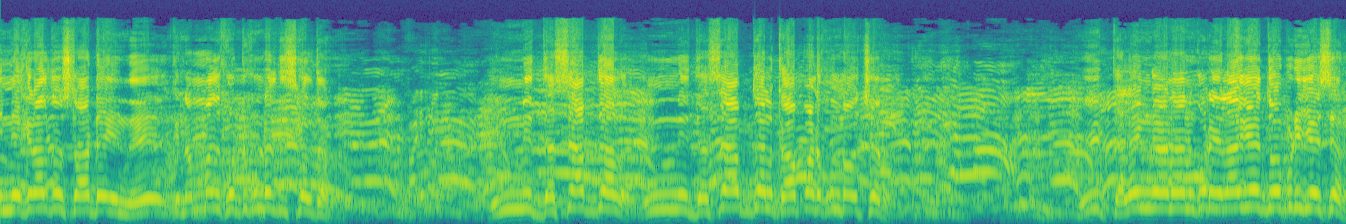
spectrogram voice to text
ఇన్ని ఎకరాలతో స్టార్ట్ అయింది నెమ్మది కొట్టుకుంటూ తీసుకెళ్తారు. ఇన్ని దశాబ్దాలు ఇన్ని దశాబ్దాలు కాపాడకుండా వచ్చారు. ఈ తెలంగాణను కూడా ఇలాగే దోపిడీ చేశారు.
